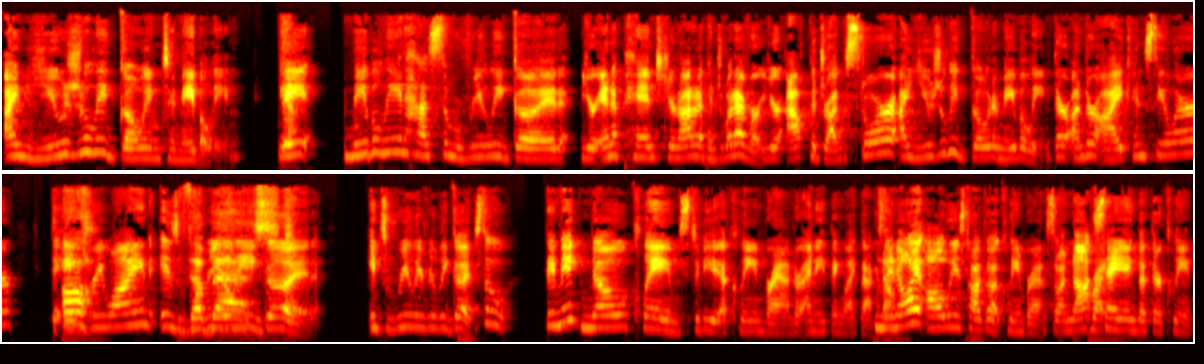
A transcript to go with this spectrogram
I'm usually going to Maybelline. They Maybelline has some really good, you're in a pinch, you're not in a pinch, whatever. You're at the drugstore. I usually go to Maybelline. Their under eye concealer, the Oh, Age Rewind, is the really best. good. It's really, really good. So they make no claims to be a clean brand or anything like that. Because I know I always talk about clean brands. So I'm not Right. saying that they're clean.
